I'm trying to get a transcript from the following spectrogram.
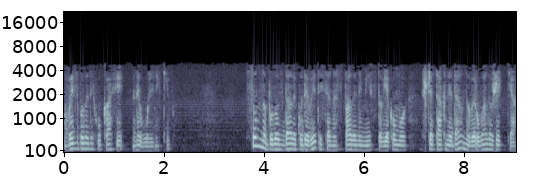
визволених у кафі невольників. Сумно було здалеку дивитися на спалене місто, в якому ще так недавно вирувало життя,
